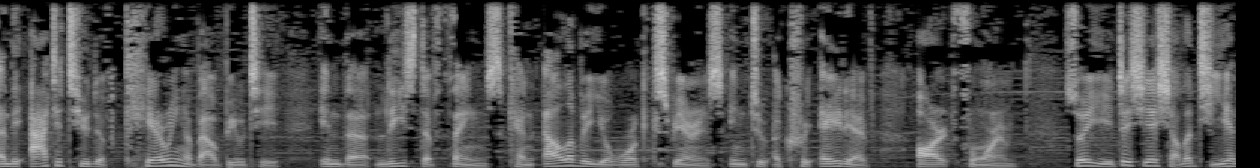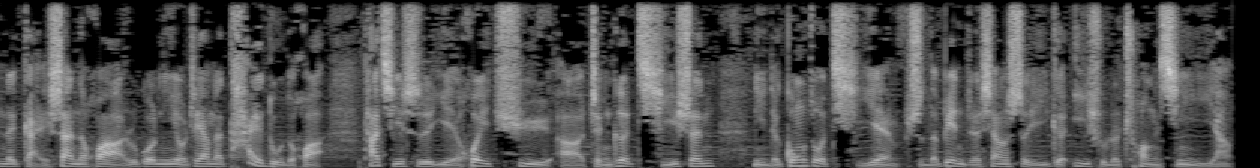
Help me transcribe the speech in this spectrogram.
and the attitude of caring about beauty in the least of things can elevate your work experience into a creative art form. 所以这些小的体验的改善的话，如果你有这样的态度的话，它其实也会去啊、呃、整个提升你的工作体验，使得变得像是一个艺术的创新一样。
